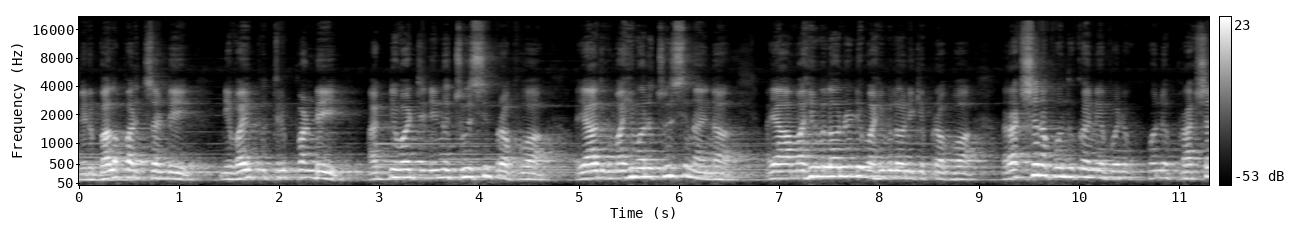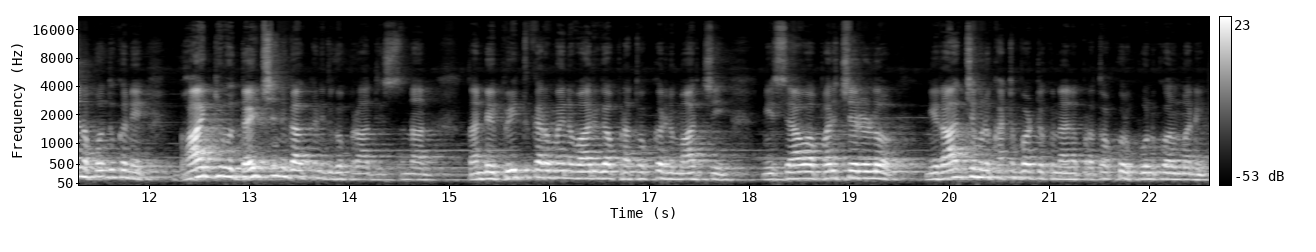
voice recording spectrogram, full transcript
మీరు బలపరచండి. నీ వైపు త్రిప్పండి. అగ్ని వంటి నిన్ను చూసి ప్రభువ అయాదుకు మహిమను చూసి నాయన అయా మహిమలో నుండి మహిమలోనికి ప్రభు రక్షణ పొందుకునే కొన్ని రక్షణ పొందుకునే భాగ్యము దైత్యని గాకనిదిగా ప్రార్థిస్తున్నాను. తండ్రి ప్రీతికరమైన వారిగా ప్రతి ఒక్కరిని మార్చి మీ సేవా పరిచర్యలో మీ రాజ్యమును కట్టబట్టుకున్న ప్రతి ఒక్కరు పూనుకోనమని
